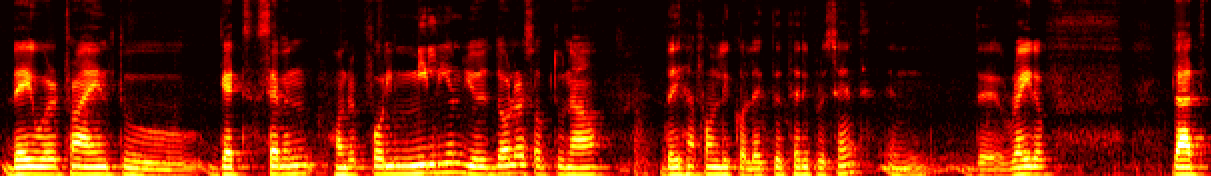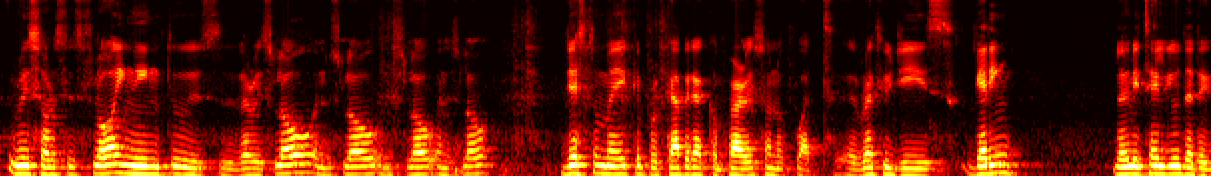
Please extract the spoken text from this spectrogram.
They were trying to get 740 million US dollars up to now. They have only collected 30%, and the rate of that resources flowing into is very slow and slow and slow and slow just to make a per capita comparison of what a refugee is getting, let me tell you that a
